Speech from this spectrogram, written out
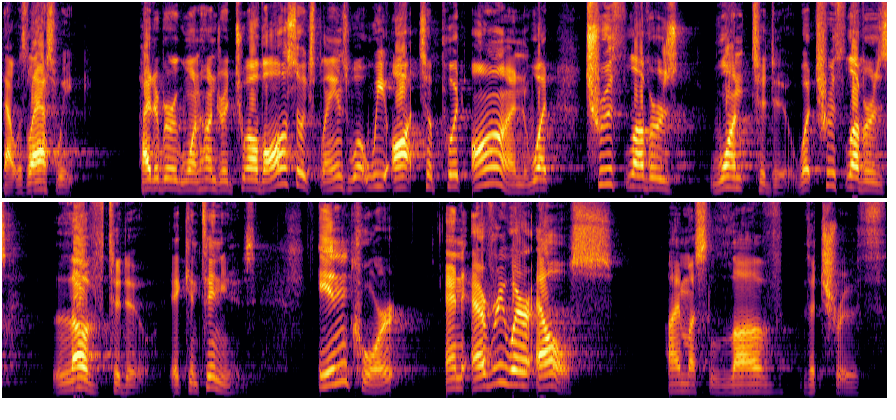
That was last week. Heidelberg 112 also explains what we ought to put on, what truth lovers want to do, what truth lovers love to do. It continues In court and everywhere else, I must love the truth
